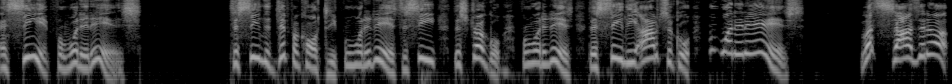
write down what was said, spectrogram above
and see it for what it is. To see the difficulty for what it is, to see the struggle for what it is, to see the obstacle for what it is. Let's size it up.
